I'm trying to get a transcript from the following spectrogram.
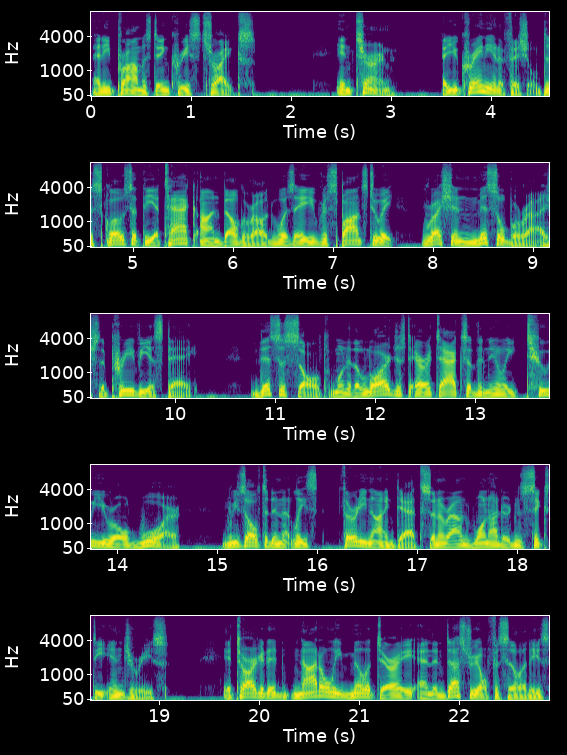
and he promised increased strikes. In turn, a Ukrainian official disclosed that the attack on Belgorod was a response to a Russian missile barrage the previous day. This assault, one of the largest air attacks of the nearly two year old war, resulted in at least 39 deaths and around 160 injuries. It targeted not only military and industrial facilities,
